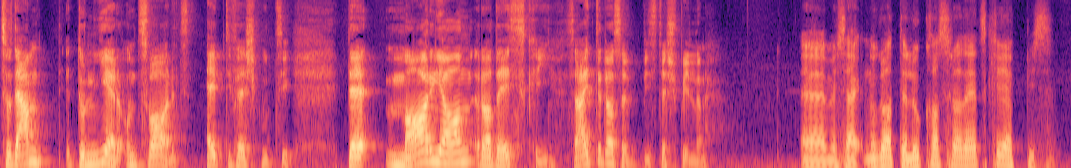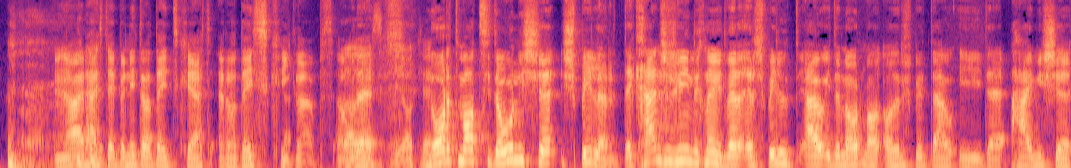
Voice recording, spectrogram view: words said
zu diesem Turnier. Und zwar, jetzt habt ihr fest gut sein, der Marian Radetzky. Sagt ihr das etwas, der Spieler? Äh, mir sagt nur gerade der Lukas Radetzky etwas. Ja, er heißt eben nicht Radetzky, er heißt Radetzky, glaube ich. Aber Radetzky, okay. nordmazedonische Spieler, den kennst du wahrscheinlich nicht, weil er spielt auch in der Nordma oder er spielt auch in der heimischen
